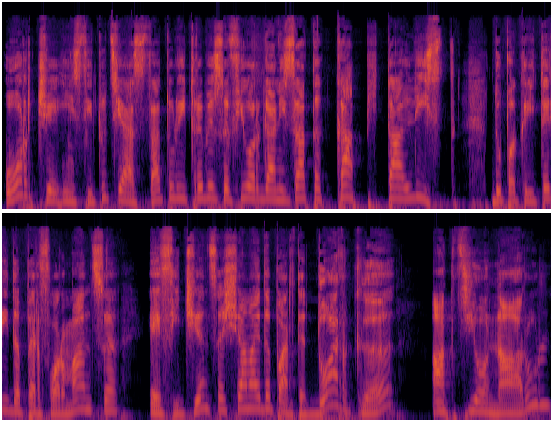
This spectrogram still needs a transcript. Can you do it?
orice instituție a statului trebuie să fie organizată capitalist, după criterii de performanță, eficiență și așa mai departe. Doar că acționarul,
